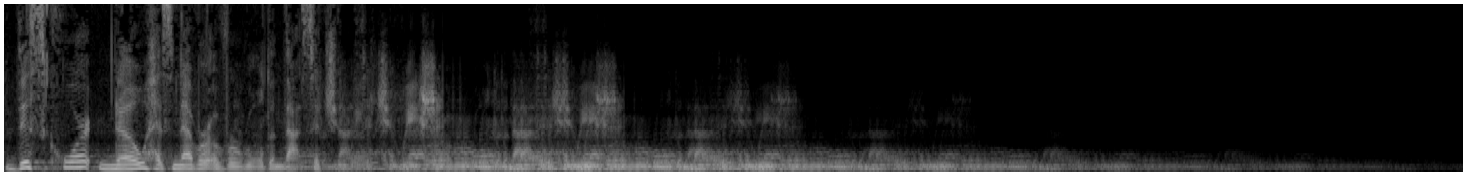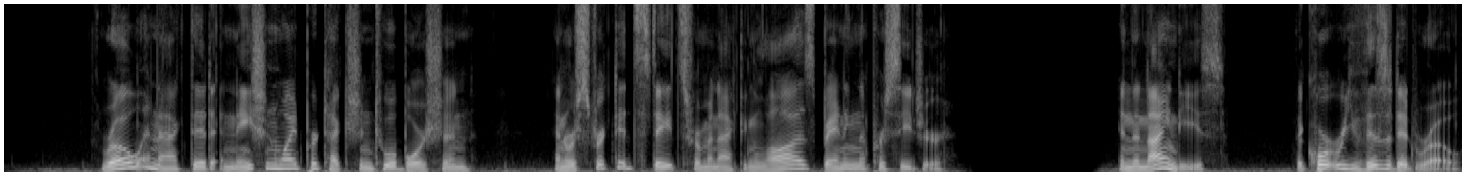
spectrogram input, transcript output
This court, no, has never overruled in that situation. Overruled in that situation. Overruled in that situation. Roe enacted a nationwide protection to abortion and restricted states from enacting laws banning the procedure. In the 90s, the court revisited Roe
